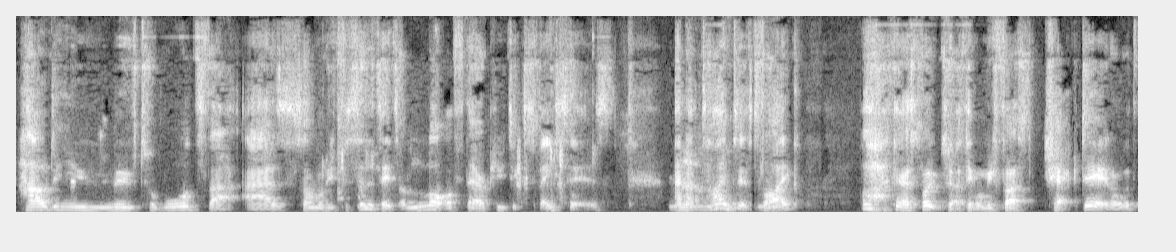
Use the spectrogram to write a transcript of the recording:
how do you move towards that as someone who facilitates a lot of therapeutic spaces and at mm. times it's like oh i think i spoke to it i think when we first checked in or with,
